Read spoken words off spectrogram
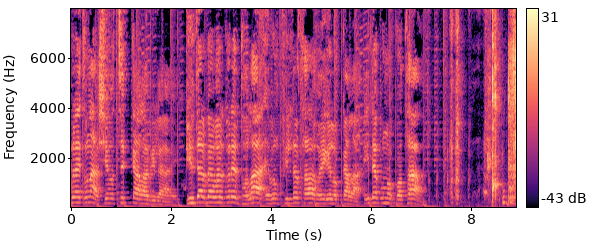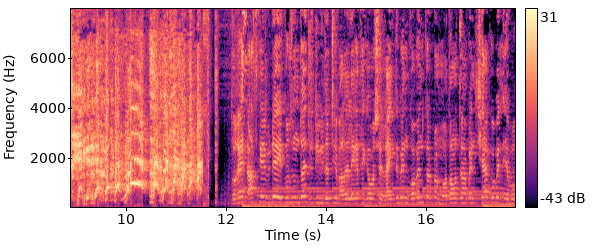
বিলাই তো না, সে হচ্ছে কালা বিলাই। ফিল্টার ব্যবহার করে ধলা এবং ফিল্টার ছাড়া হয়ে গেল কালা। এটা কোনো কথা? গাইস আজকের ভিডিও এই পর্যন্তই। যদি ভিডিওটি ভালো লেগে থাকে, অবশ্যই লাইক দিবেন কমেন্ট করবেন মতামত জানাবেন শেয়ার করবেন এবং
